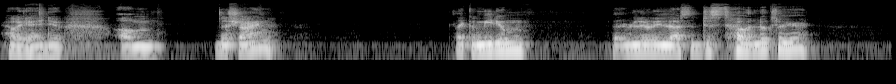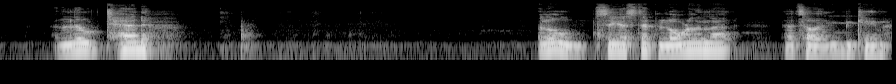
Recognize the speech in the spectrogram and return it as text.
Hell yeah, I do. Um, the shine, it's like a medium that literally lasted just how it looks right here little Ted. a little, say a step lower than that. That's how it became.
